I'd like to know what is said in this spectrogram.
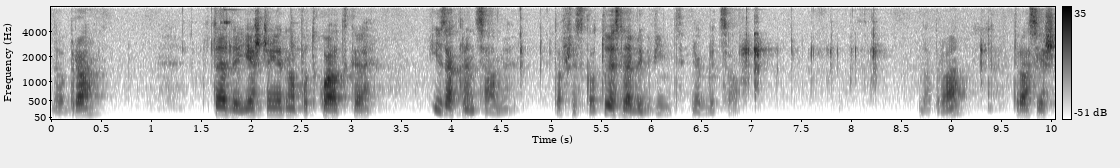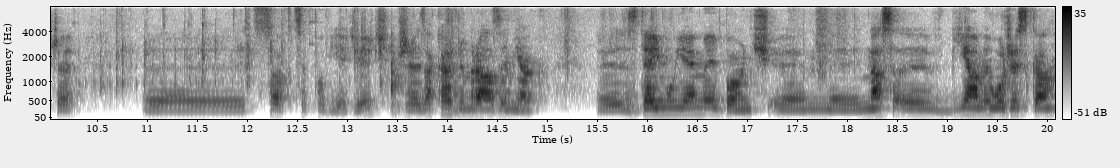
Dobra. Wtedy jeszcze jedną podkładkę i zakręcamy. To wszystko. Tu jest lewy gwint, jakby co. Dobra. Teraz jeszcze co chcę powiedzieć, że za każdym razem jak yy, zdejmujemy bądź yy, wbijamy łożyska,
